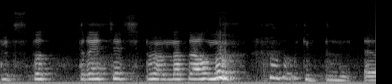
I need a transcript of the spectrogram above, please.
під 130, напевно. Такі, блін, е,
